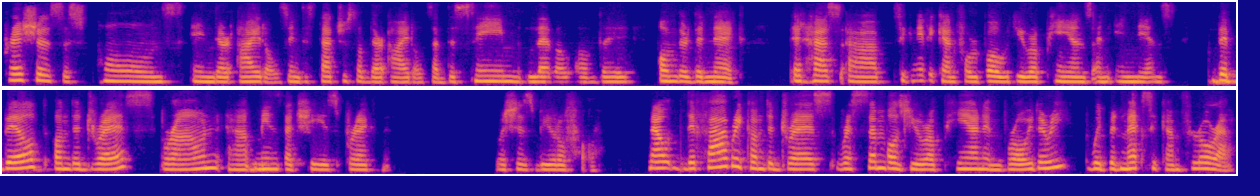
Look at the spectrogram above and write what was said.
precious stones in their idols, in the statues of their idols, at the same level of the under the neck. It has uh, significant for both Europeans and Indians. The belt on the dress, brown, uh, means that she is pregnant, which is beautiful. Now, the fabric on the dress resembles European embroidery with Mexican flora.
